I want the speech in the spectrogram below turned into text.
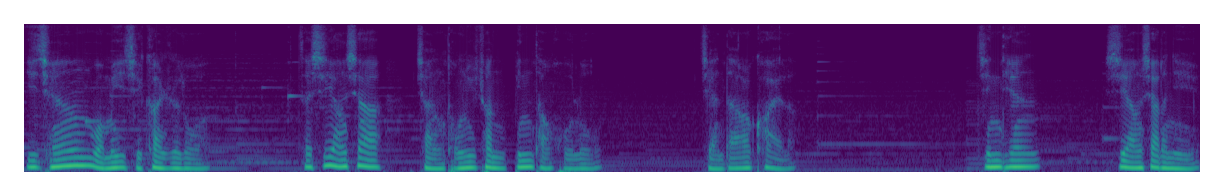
以前我们一起看日落，在夕阳下抢同一串冰糖葫芦，简单而快乐。今天，夕阳下的你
